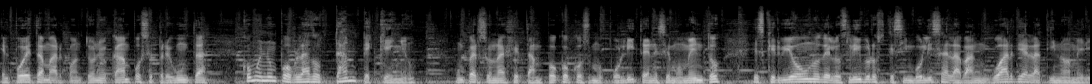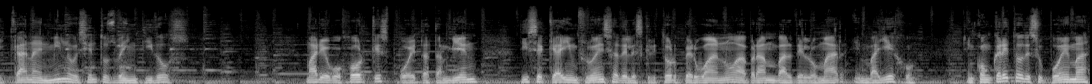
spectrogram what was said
El poeta Marco Antonio Campos se pregunta cómo en un poblado tan pequeño, un personaje tan poco cosmopolita en ese momento, escribió uno de los libros que simboliza la vanguardia latinoamericana en 1922. Mario Bojorques, poeta también, dice que hay influencia del escritor peruano Abraham Valdelomar en Vallejo, en concreto de su poema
